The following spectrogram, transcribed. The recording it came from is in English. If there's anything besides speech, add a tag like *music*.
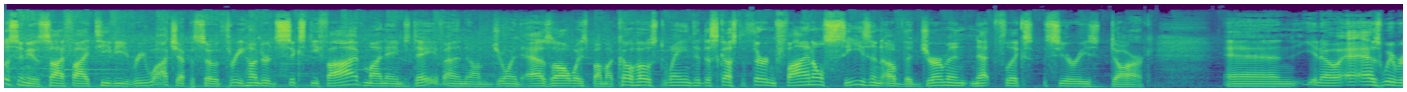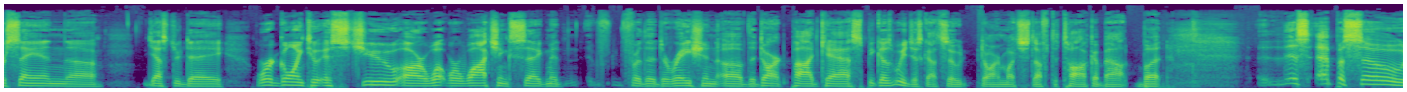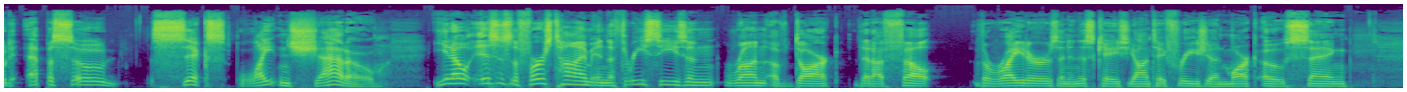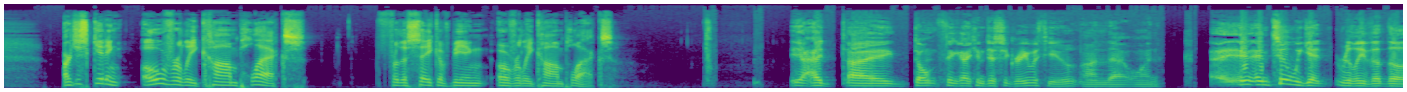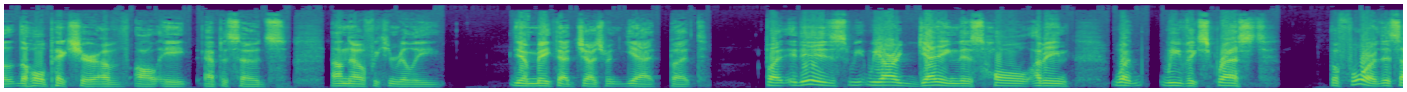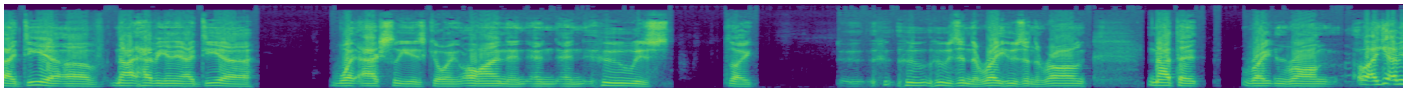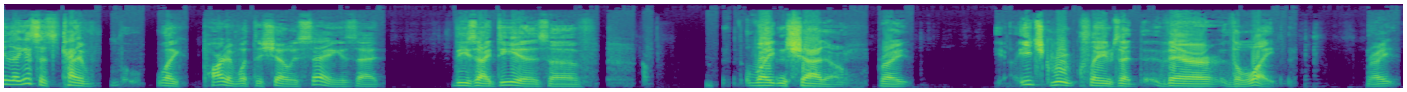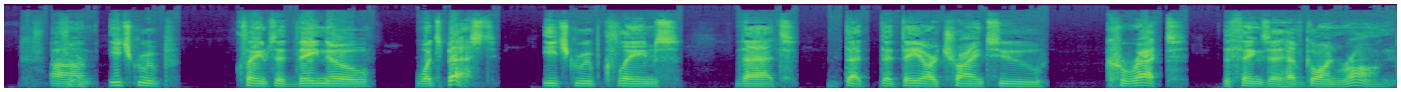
listening to Sci Fi TV Rewatch, episode 365. My name's Dave, and I'm joined, as always, by my co host Wayne to discuss the third and final season of the German Netflix series Dark. And, you know, as we were saying uh, yesterday, we're going to eschew our What We're Watching segment for the duration of the Dark podcast because we just got so darn much stuff to talk about. But this episode, episode six, Light and Shadow. You know, this is the first time in the three season run of Dark that I've felt the writers, and in this case, Jantje Friese and Marc O. Seng, are just getting overly complex for the sake of being overly complex. Yeah, I I don't think I can disagree with you on that one. Uh, until we get really the, the, the whole picture of all eight episodes, I don't know if we can really, you know, make that judgment yet. But but it is we, we are getting this whole. I mean, what we've expressed before this idea of not having any idea what actually is going on and and and who is like who who's in the right, who's in the wrong. Not that right and wrong. Well, I, I mean, I guess it's kind of like part of what the show is saying is that these ideas of light and shadow, right? Each group claims that they're the light, right? Um, sure. Each group claims that they know what's best. Each group claims that that that they are trying to correct the things that have gone wrong.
